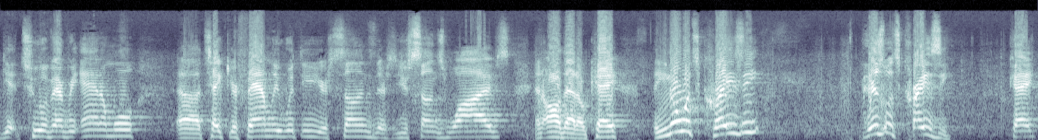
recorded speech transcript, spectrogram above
get two of every animal. Uh, take your family with you, your sons, there's your sons' wives, and all that. Okay? And you know what's crazy? Here's what's crazy. Okay?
